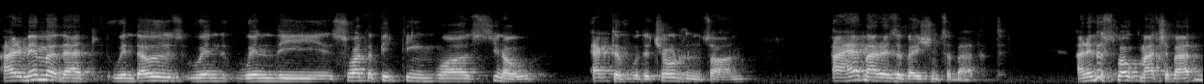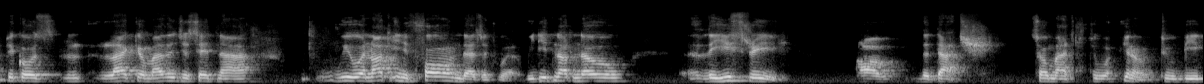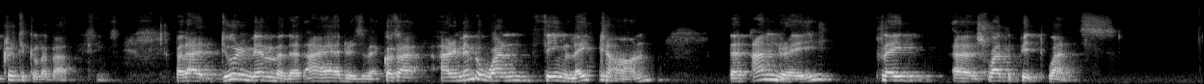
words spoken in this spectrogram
I remember that when those when when the Zwarte Piet thing was, you know, active with the children and so on, I had my reservations about it. I never spoke much about it because, like your mother just said now, we were not informed, as it were. We did not know uh, the history of the Dutch so much to you know to be critical about these things. But I do remember that I had reservations because I, I remember one thing later on that Andre played uh, Zwarte Piet once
